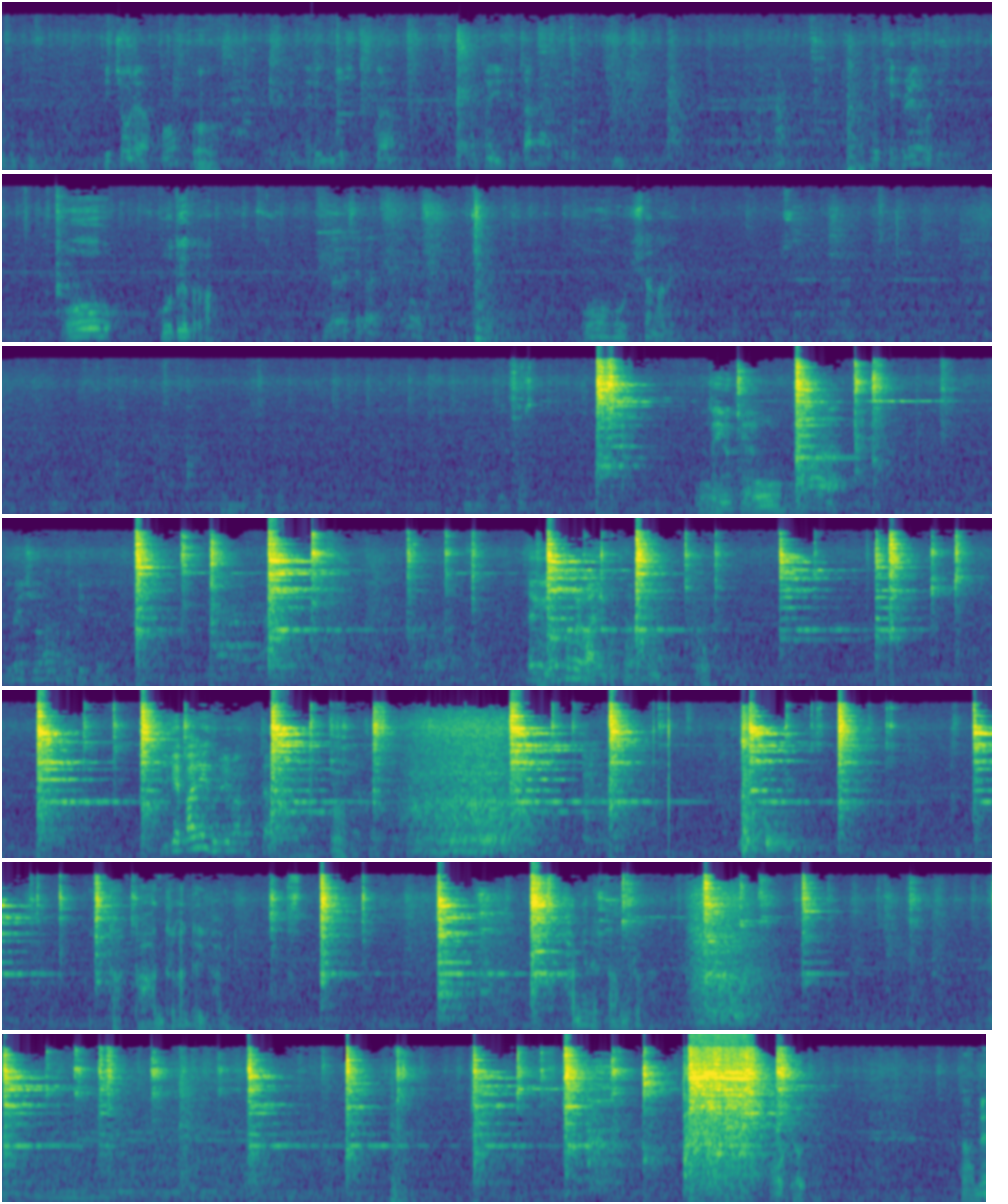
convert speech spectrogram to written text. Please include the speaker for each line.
Speaker 1: 이렇게 뒤쪽으로 해갖고
Speaker 2: 어.
Speaker 1: 이렇게 내리는 게 쉽고요. 보통 이렇게 잘라서 이렇게. 이렇게 돌리는 것도 있어요.
Speaker 2: 오, 어떻게 들어가?
Speaker 1: 이거는 제가 설명해 드릴게요.
Speaker 2: 오, 희한하네.
Speaker 1: 이런 것도 있고, 이런 것도 있고.
Speaker 2: 오,
Speaker 1: 보통 이렇게
Speaker 2: 오,
Speaker 1: 이런 식으로 하는 것도 있어요. 제가 연습을 많이 못해갖고, 이게 빨리 돌리면 박잖아요.
Speaker 2: 어. 다, 다안 들어간다, 이 화면. 화면에 다 안 들어가. 오케이, 오케이. 그 다음에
